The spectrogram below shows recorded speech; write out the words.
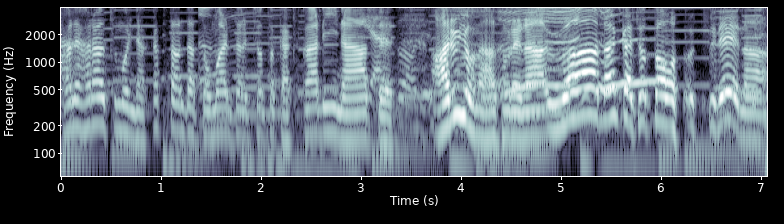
お金払うつもりなかったんだと思われたらちょっとかっこ悪いなーってあるよなそれな。うんうわーなんかちょっとつれえな。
